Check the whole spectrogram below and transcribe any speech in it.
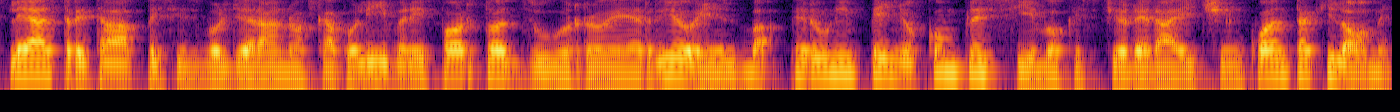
Le altre tappe si svolgeranno a Capoliveri, Porto Azzurro e Rio Elba per un impegno complessivo che sfiorerà i 50 km.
